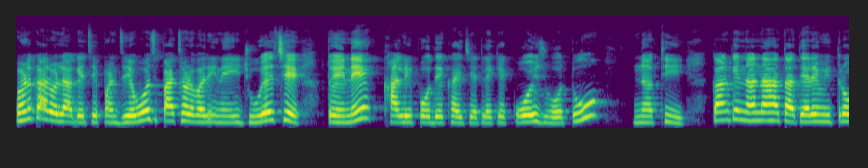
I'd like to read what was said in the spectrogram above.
ભણકારો લાગે છે. પણ જેવો જ પાછળ વળીને એ જુએ છે તો એને ખાલીપો દેખાય છે. એટલે કે કોઈ જ હોતું નથી. કારણ કે નાના હતા ત્યારે મિત્રો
